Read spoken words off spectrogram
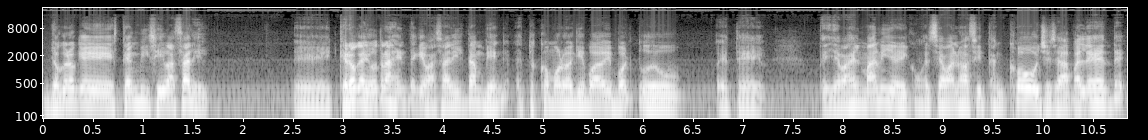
yo creo que Stenby va a salir. Eh, creo que hay otra gente que va a salir también. Esto es como los equipos de béisbol. Tú este, te llevas el manager y con él se van los assistant coach y se va a par de gente.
